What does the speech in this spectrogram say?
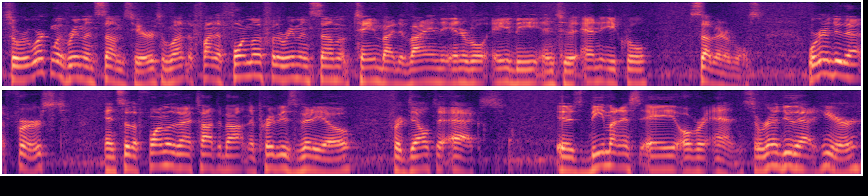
So we're working with Riemann sums here. So we want to find the formula for the Riemann sum obtained by dividing the interval AB into n equal subintervals. We're going to do that first. And so the formula that I talked about in the previous video for delta x is b minus a over n. So we're going to do that here.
